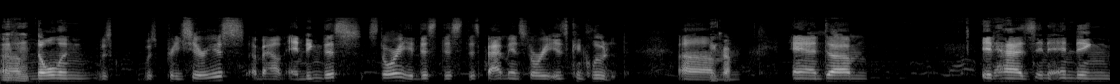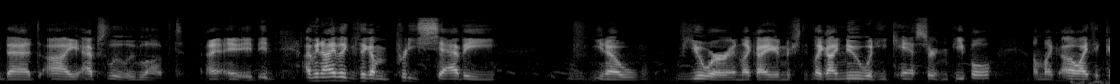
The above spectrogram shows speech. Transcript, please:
Um, Nolan was was pretty serious about ending this story. This this this Batman story is concluded, um, Okay. And um, it has an ending that I absolutely loved. I it, it I mean I like to think I'm a pretty savvy, you know, viewer, and like I understand, like I knew when he cast certain people. I'm like, oh, I think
